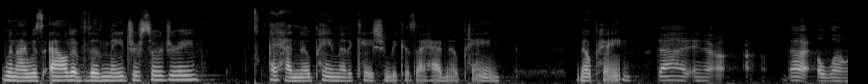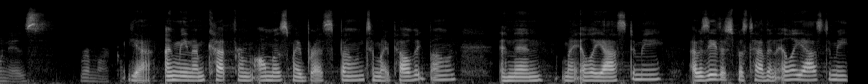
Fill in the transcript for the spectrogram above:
when I was out of the major surgery, I had no pain medication because I had no pain. No pain. That and uh, that alone is remarkable. Yeah, I mean, I'm cut from almost my breastbone to my pelvic bone, and then my ileostomy. I was either supposed to have an ileostomy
